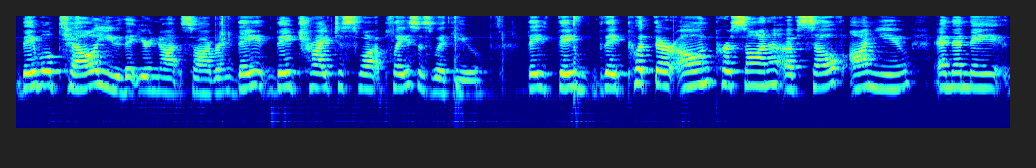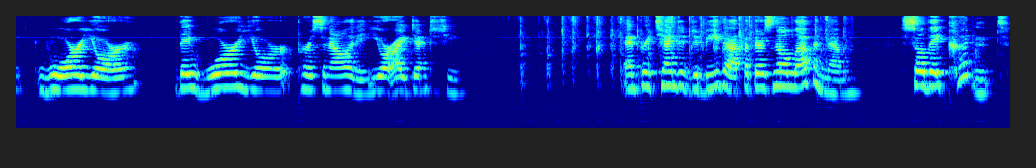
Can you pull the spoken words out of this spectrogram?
they will tell you that you're not sovereign. They they tried to swap places with you. They, they, they put their own persona of self on you and then they wore your they wore your personality, your identity and pretended to be that, but there's no love in them. So they couldn't.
